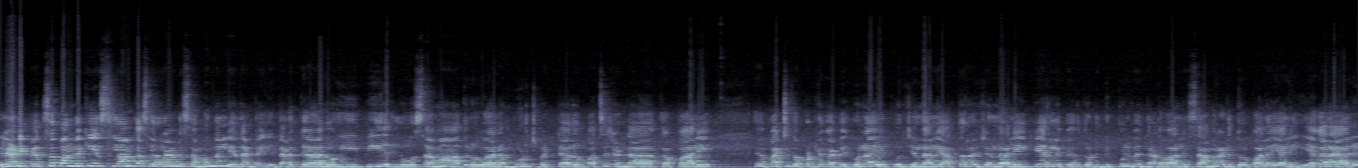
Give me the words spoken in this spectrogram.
ఇలాంటి పెద్ద పండుగకి ఇస్లాంకి అసలు ఎలాంటి సంబంధం లేదంట. ఈ దర్గాలు ఈ పీర్లు సమాధులు వాళ్ళని పూడ్చిపెట్టారు పచ్చ జెండా కప్పాలి పచ్చి పచ్చ దుప్పట్లు కప్పి గులాబీ పూలు జల్లాలి అత్తర్లు జల్లాలి పీర్ల పేరుతోటి నిప్పుల మీద నడవాలి సామ్రాడి దూపాలు వేయాలి ఎగరాయాలి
